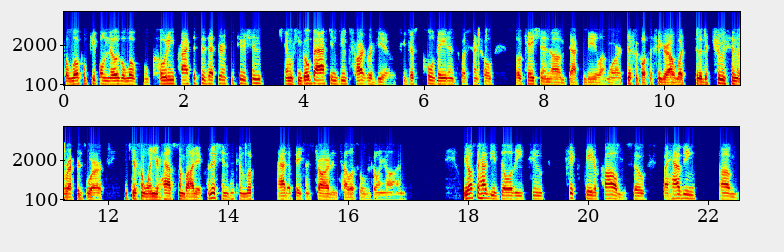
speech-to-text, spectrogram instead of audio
The local people know the local coding practices at their institutions, and we can go back and do chart review. If you just pull data into a central location, um, that can be a lot more difficult to figure out what sort of the truth in the records were. It's different when you have somebody, a clinician, who can look at a patient's chart and tell us what was going on. We also have the ability to fix data problems. So by having um,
